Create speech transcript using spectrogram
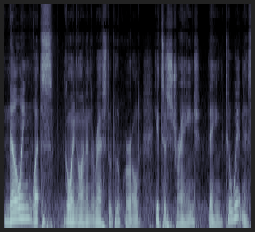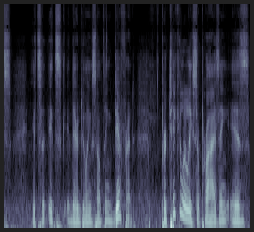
knowing what's going on in the rest of the world, it's a strange thing to witness. It's, it's, they're doing something different. Particularly surprising is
